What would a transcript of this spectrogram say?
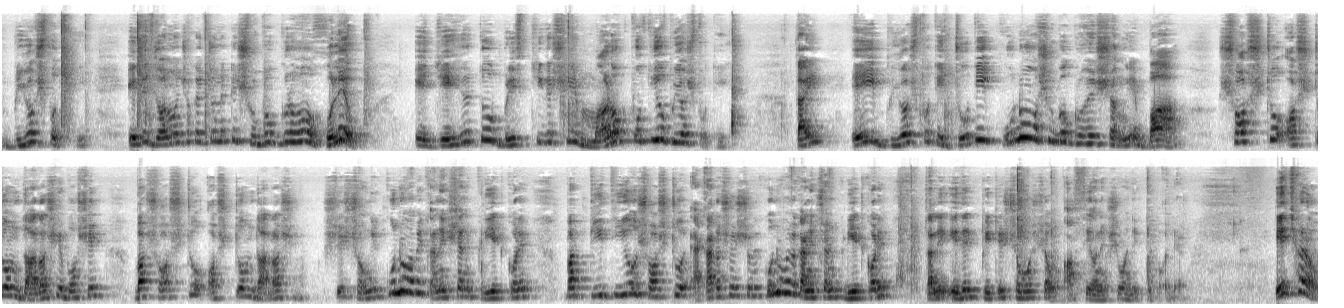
বৃহস্পতি এদের জন্মচকের জন্য একটি শুভ গ্রহ হলেও এ যেহেতু রাশির মানবপতিও বৃহস্পতি, তাই এই বৃহস্পতি যদি কোনো অশুভ গ্রহের সঙ্গে বা ষষ্ঠ অষ্টম দ্বাদশে বসে বা ষষ্ঠ অষ্টম দ্বাদশের সঙ্গে কোনোভাবে কানেকশন ক্রিয়েট করে বা তৃতীয়, ষষ্ঠ, একাদশের সঙ্গে কোনোভাবে কানেকশন ক্রিয়েট করে, তাহলে এদের পেটের সমস্যাও আসে অনেক সময় দেখতে পাওয়া যায়। এছাড়াও,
